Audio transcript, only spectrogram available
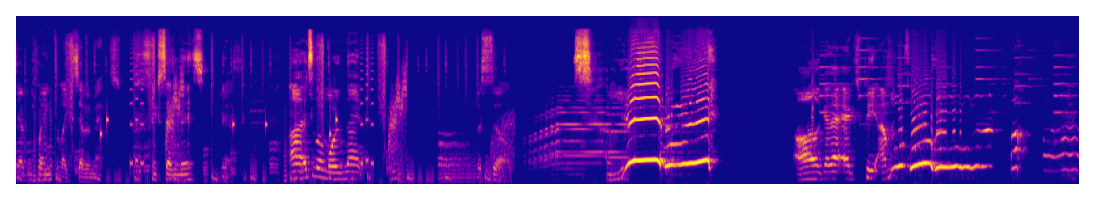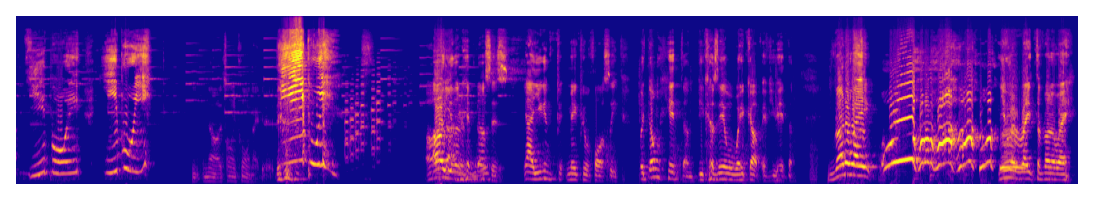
Yeah, I've been playing for like seven minutes. Like seven minutes. Yes, Uh, it's a little more than that. but still. Yeah, boy. Oh, look at that XP. I'm a fool. Yeah, boy. Yeah, boy. No, it's only cool when I do it. Yeah, boy. Oh, I you learn hypnosis. Yeah, you can p- make people fall asleep, but don't hit them because they will wake up if you hit them. Run away! Oh, you were right to run away.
